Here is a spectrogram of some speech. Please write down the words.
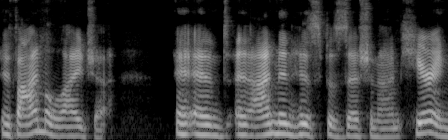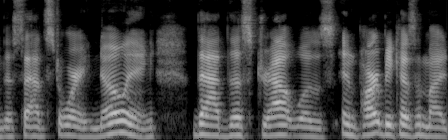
if I'm Elijah, and and I'm in his position. I'm hearing the sad story, knowing that this drought was in part because of my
